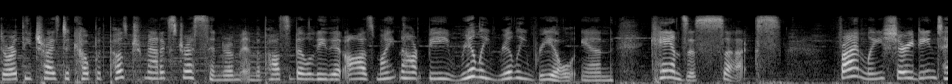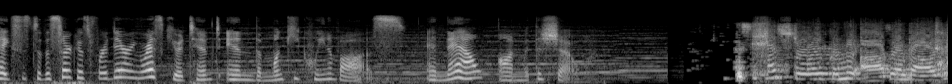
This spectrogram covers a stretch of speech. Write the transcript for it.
Dorothy tries to cope with post traumatic stress syndrome and the possibility that Oz might not be really, really real in Kansas Sucks. Finally, Sherry Dean takes us to the circus for a daring rescue attempt in The Monkey Queen of Oz. And now, on with the show. This is my story from the Oz Anthology.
